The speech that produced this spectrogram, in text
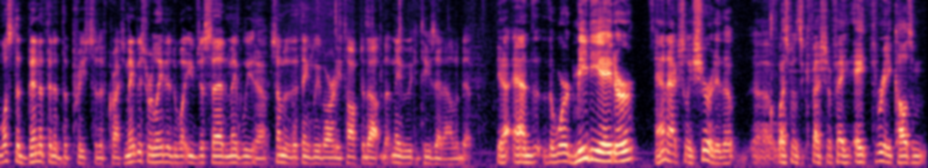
What's the benefit of the priesthood of Christ? Maybe it's related to what you've just said. Maybe we, Yeah. some of the things we've already talked about, but maybe we can tease that out a bit. Yeah, and the word mediator and actually surety, the uh, Westminster Confession of Faith 8.3 calls him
